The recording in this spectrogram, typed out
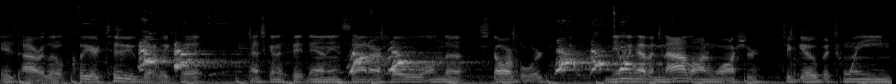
is our little clear tube that we cut. That's gonna fit down inside our hole on the starboard. And then we have a nylon washer to go between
